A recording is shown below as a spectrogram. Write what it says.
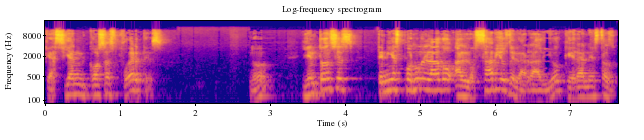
que hacían cosas fuertes, ¿no? Y entonces tenías por un lado a los sabios de la radio, que eran estas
